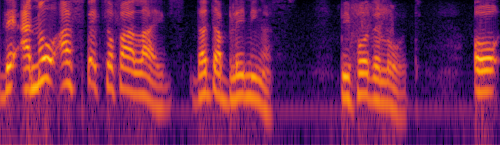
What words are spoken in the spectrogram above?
there are no aspects of our lives that are blaming us before the Lord. Or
